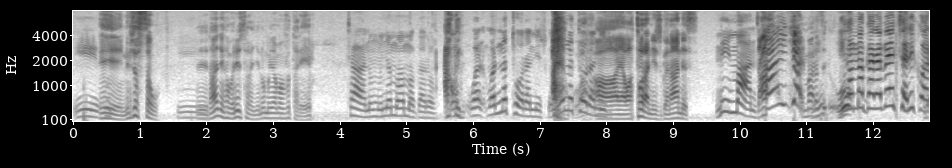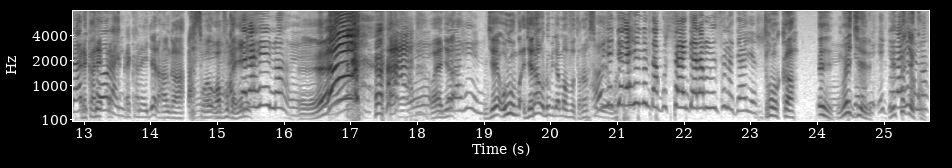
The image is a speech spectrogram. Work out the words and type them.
ni byo sawa nanjye nkaba nicaranye n'umunyamavuta rero cyane wa- wanatoranijwe wanatoranijwe. aya watoranijwe nande se? Aya imana ihamagara benshi ariko arabitoranye reka negera ahangaha ase wa- wavuganye agera ni hino. Eh. Eh, Oya, ngera- njye urumva ngera aho n'umunyamavuta aho nasubiye yegera hino ndagusengera mu izina rya yesu. Toka eh mwegere. nitegeko. Hino.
